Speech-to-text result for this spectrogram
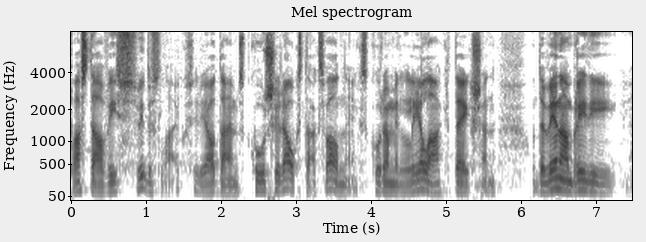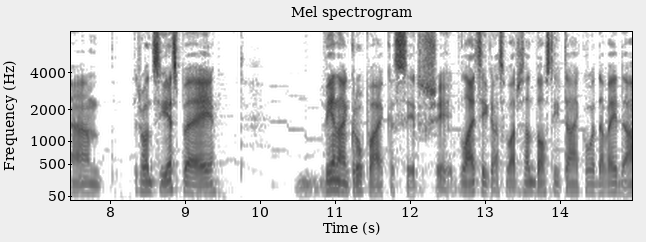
pastāv visus viduslaikus. Ir jautājums, kurš ir augstāks valdnieks, kuram ir lielāka teikšana. Un tad vienā brīdī um, rodas iespēja vienai grupai, kas ir šie laicīgās varas atbalstītāji, kaut kādā veidā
